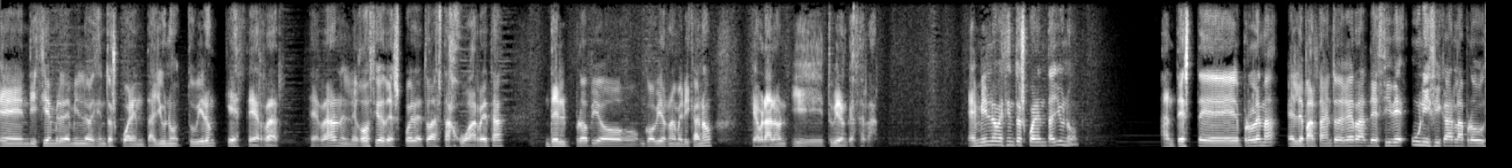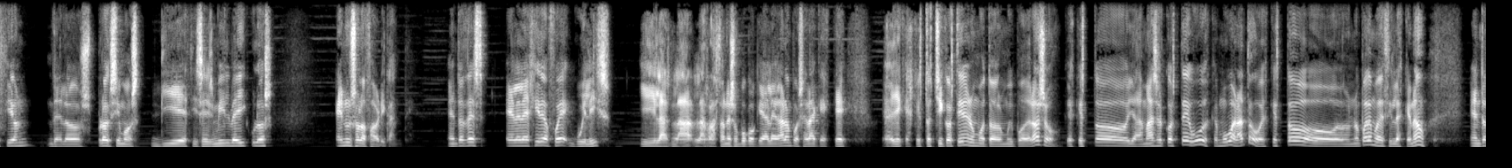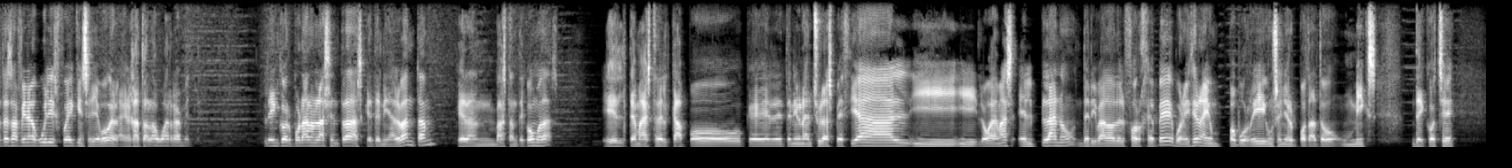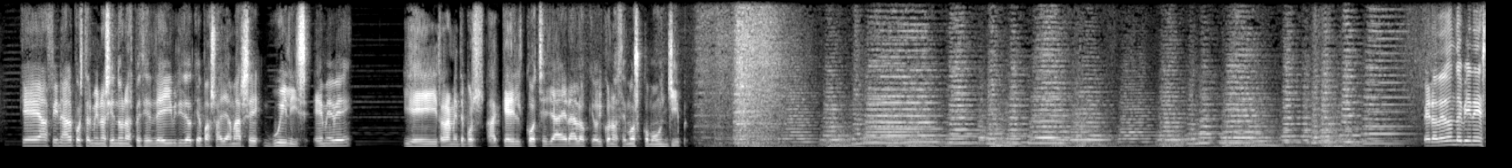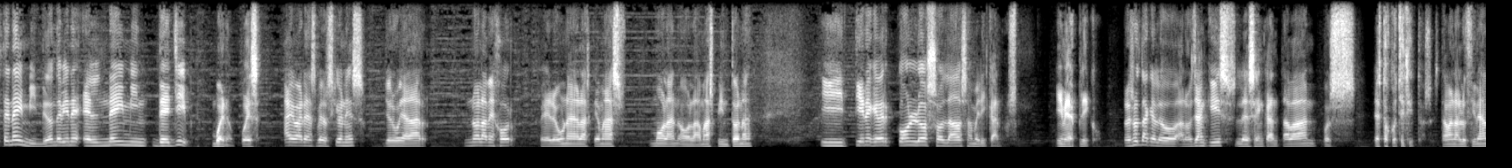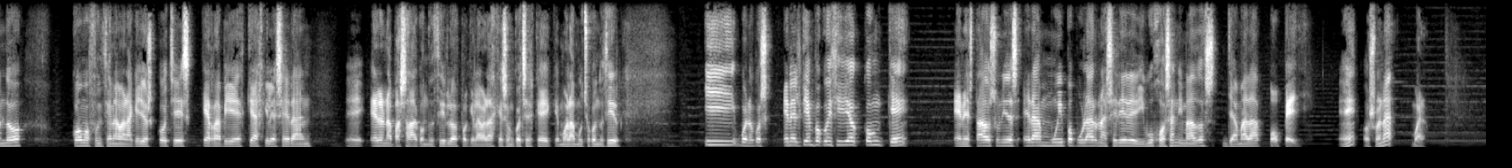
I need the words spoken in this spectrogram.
en diciembre de 1941 tuvieron que cerrar. Cerraron el negocio después de toda esta jugarreta del propio gobierno americano. Quebraron y tuvieron que cerrar. En 1941, ante este problema, el Departamento de Guerra decide unificar la producción de los próximos 16.000 vehículos en un solo fabricante. Entonces, el elegido fue Willis, y las, razones un poco que alegaron, pues era que es que, oye, que es que estos chicos tienen un motor muy poderoso, que es que esto, y además el coste, uh, es que es muy barato, es que esto no podemos decirles que no. Entonces al final Willis fue quien se llevó el, gato al agua realmente. Le incorporaron las entradas que tenía el Bantam, que eran bastante cómodas. El tema este del capó, que tenía una anchura especial. Y, y, luego además el plano derivado del Ford GP. Bueno, hicieron ahí un popurrí, un señor potato, un mix de coche que al final pues terminó siendo una especie de híbrido que pasó a llamarse Willys MB Y realmente, pues aquel coche ya era lo que hoy conocemos como un Jeep. Pero ¿de dónde viene este naming? ¿De dónde viene el naming de Jeep? Bueno, pues hay varias versiones. Yo os voy a dar no la mejor, pero una de las que más molan o la más pintona. Y tiene que ver con los soldados americanos. Y me explico. Resulta que a los yankees les encantaban pues estos cochecitos. Estaban alucinando cómo funcionaban aquellos coches, qué rapidez, qué ágiles eran. Eh, era una pasada conducirlos, porque la verdad es que son coches que, que mola mucho conducir. Y bueno, pues en el tiempo coincidió con que en Estados Unidos era muy popular una serie de dibujos animados llamada Popeye. ¿Eh? ¿Os suena? Bueno,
